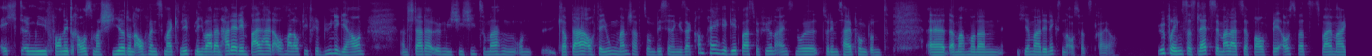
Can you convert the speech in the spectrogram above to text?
echt irgendwie vorne draus marschiert und auch wenn es mal knifflig war, dann hat er den Ball halt auch mal auf die Tribüne gehauen, anstatt da irgendwie Shishi zu machen und ich glaube, da auch der jungen Mannschaft so ein bisschen dann gesagt, komm, hey, hier geht was, wir führen 1-0 zu dem Zeitpunkt und äh, da machen wir dann hier mal den nächsten Auswärtsdreier. Übrigens, das letzte Mal, als der VfB auswärts zweimal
